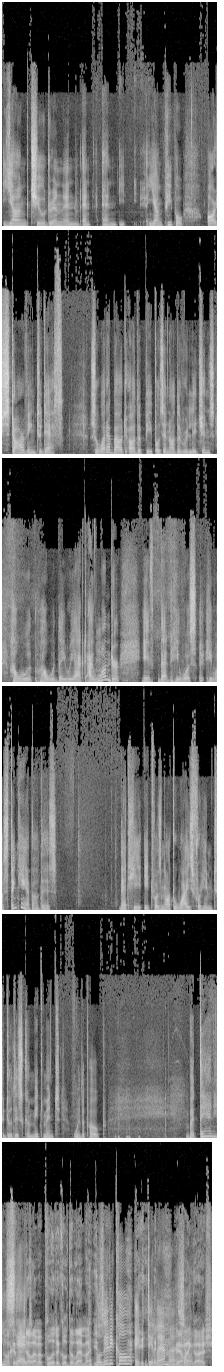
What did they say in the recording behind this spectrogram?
young children and, and, and young people are starving to death? So what about other peoples and other religions? How would how would they react? I wonder if that he was he was thinking about this. That he it was not wise for him to do this commitment with the Pope. But then he Look said, at the dilemma, political dilemma. A political dilemma. oh so, my gosh.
